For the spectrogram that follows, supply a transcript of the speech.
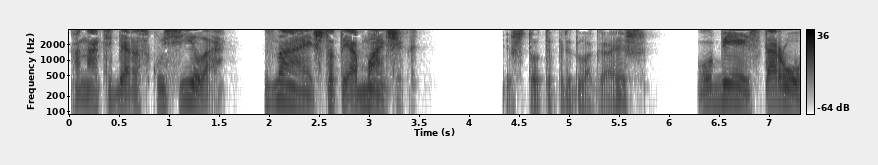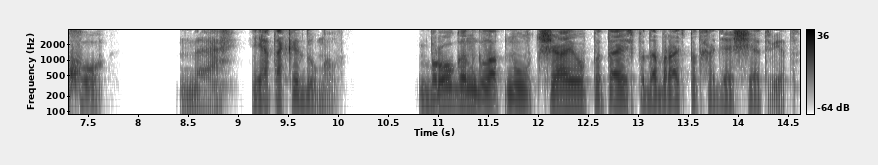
Она тебя раскусила, знает, что ты обманщик. И что ты предлагаешь? Убей старуху. Да, я так и думал. Броган глотнул чаю, пытаясь подобрать подходящий ответ.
